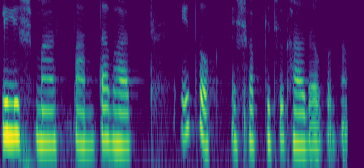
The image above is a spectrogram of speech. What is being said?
ইলিশ মাছ, পান্তা ভাত, এই তো এসব কিছু খাওয়া দাওয়া করতাম।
